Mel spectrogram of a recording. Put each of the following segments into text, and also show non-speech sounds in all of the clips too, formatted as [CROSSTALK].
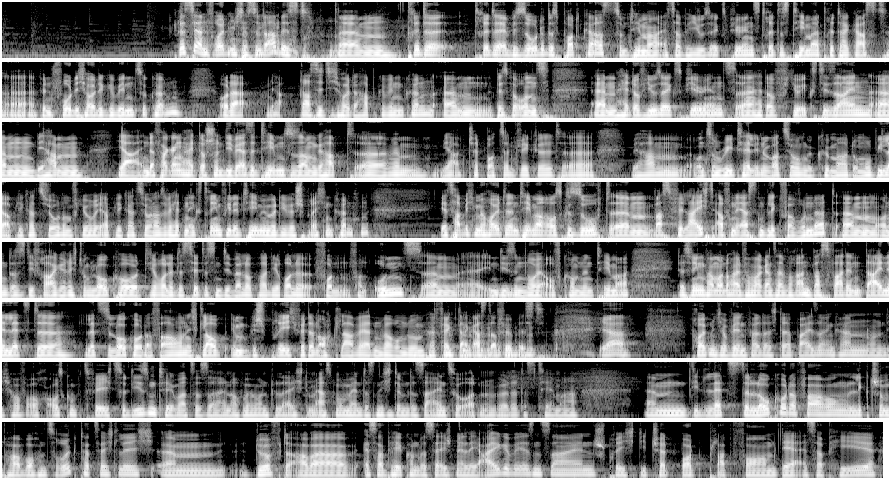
Christian, freut mich, dass du da bist. [LAUGHS] Ähm, dritte, dritte Episode des Podcasts zum Thema SAP User Experience. Drittes Thema, dritter Gast. Äh, bin froh, dich heute gewinnen zu können. Oder ja, dass ich dich heute habe gewinnen können. Ähm, bist bei uns ähm, Head of User Experience, äh, Head of UX Design. Ähm, wir haben ja in der Vergangenheit auch schon diverse Themen zusammen gehabt. Äh, wir haben ja Chatbots entwickelt. Äh, wir haben uns um Retail-Innovationen gekümmert, um mobile Applikationen, um Fiori-Applikationen. Also wir hätten extrem viele Themen, über die wir sprechen könnten. Jetzt habe ich mir heute ein Thema rausgesucht, ähm, was vielleicht auf den ersten Blick verwundert. Ähm, und das ist die Frage Richtung Low-Code, die Rolle des Citizen Developer, die Rolle von, von uns ähm, äh, in diesem neu aufkommenden Thema. Deswegen fangen wir doch einfach mal ganz einfach an. Was war denn deine letzte, letzte Low-Code-Erfahrung? Und ich glaube, im Gespräch wird dann auch klar werden, warum du ein perfekter Gast dafür bist. [LAUGHS] Ja, freut mich auf jeden Fall, dass ich dabei sein kann und ich hoffe auch auskunftsfähig zu diesem Thema zu sein, auch wenn man vielleicht im ersten Moment das nicht im Design zuordnen würde, das Thema. Ähm, die letzte Low-Code-Erfahrung liegt schon ein paar Wochen zurück tatsächlich, ähm, dürfte aber SAP Conversational AI gewesen sein, sprich die Chatbot-Plattform der SAP,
